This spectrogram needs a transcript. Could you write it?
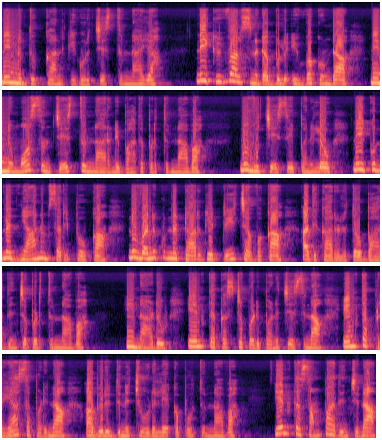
నిన్ను దుఃఖానికి గురిచేస్తున్నాయా? నీకు ఇవ్వాల్సిన డబ్బులు ఇవ్వకుండా నిన్ను మోసం చేస్తున్నారని బాధపడుతున్నావా? నువ్వు చేసే పనిలో నీకున్న జ్ఞానం సరిపోక నువ్వనుకున్న టార్గెట్ రీచ్ అవ్వక అధికారులతో బాధించబడుతున్నావా? ఈనాడు ఎంత కష్టపడి పనిచేసినా ఎంత ప్రయాసపడినా అభివృద్ధిని చూడలేకపోతున్నావా? ఎంత సంపాదించినా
